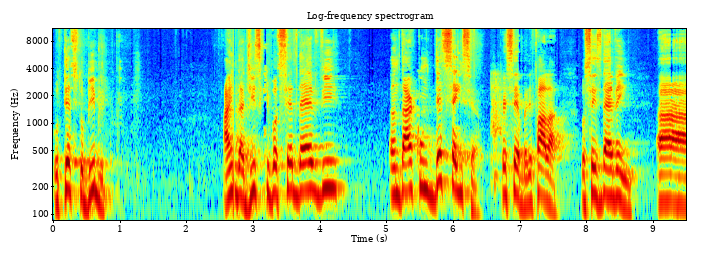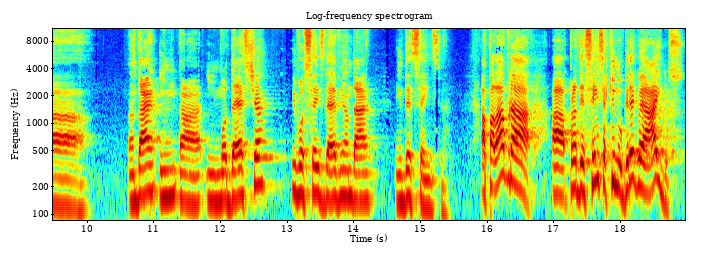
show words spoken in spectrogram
O texto bíblico ainda diz que você deve andar com decência. Perceba, ele fala: vocês devem ah, andar em, ah, em modéstia e vocês devem andar em decência. A palavra para decência aqui no grego é aidos,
